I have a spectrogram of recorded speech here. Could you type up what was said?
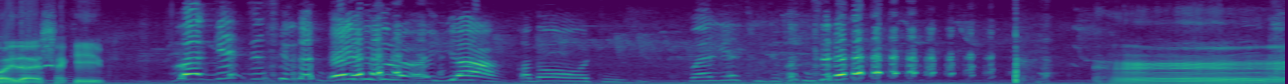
ওই দা সাকিব। হ্যাঁ।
